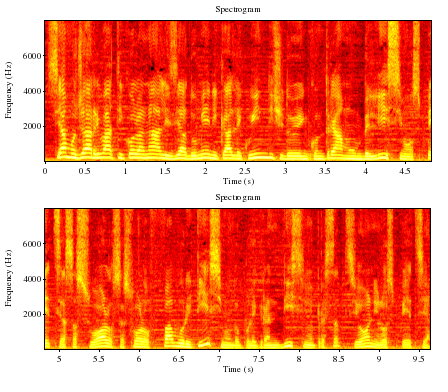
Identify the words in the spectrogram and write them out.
Siamo già arrivati con l'analisi a domenica alle 15 dove incontriamo un bellissimo Spezia Sassuolo, Sassuolo favoritissimo dopo le grandissime prestazioni, lo Spezia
